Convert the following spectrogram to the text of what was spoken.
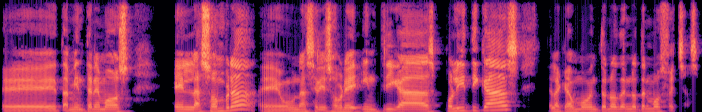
Eh, también tenemos En la Sombra, eh, una serie sobre intrigas políticas, de la que a un momento no, no, tenemos fechas.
